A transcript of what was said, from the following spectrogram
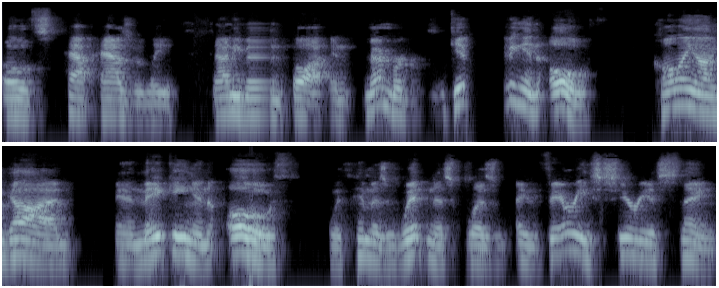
oaths haphazardly, not even thought. And remember, giving an oath, calling on God, and making an oath with him as witness was a very serious thing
